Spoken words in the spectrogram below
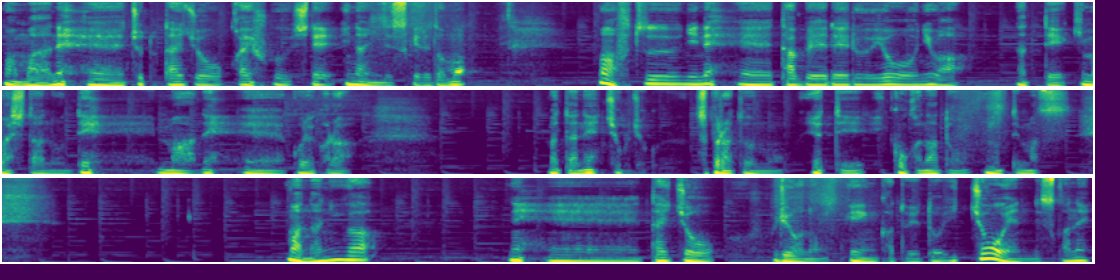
まあ、まだね、えー、ちょっと体調回復していないんですけれども、まあ普通にね、えー、食べれるようにはなってきましたので、まあね、えー、これからまたね、ちょくちょくスプラトゥーンもやっていこうかなと思ってます。まあ何がね、えー、体調不良の原因かというと、胃腸炎ですかね。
